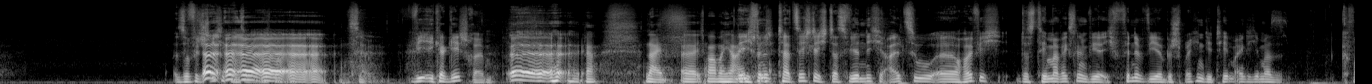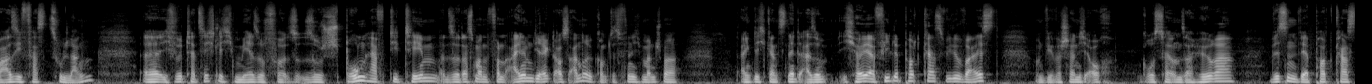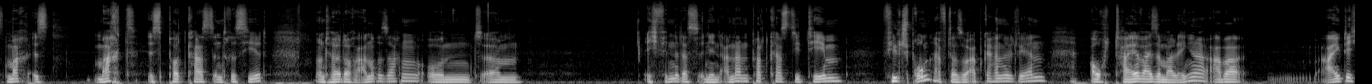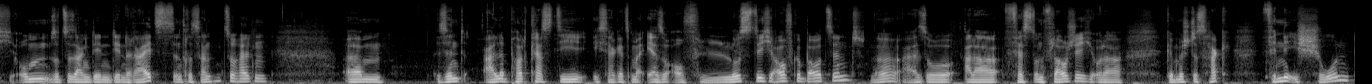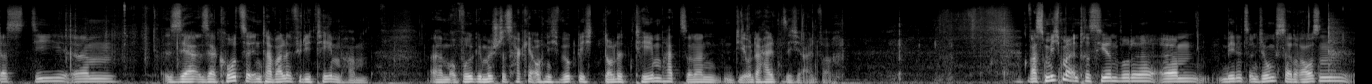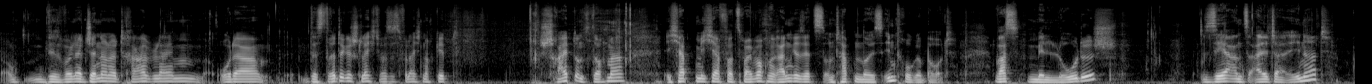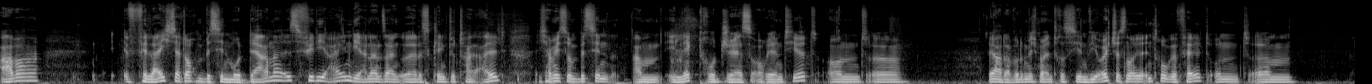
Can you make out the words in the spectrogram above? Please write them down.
so viele Striche kannst du nicht machen. Wie EKG schreiben. Äh, ja. Nein, äh, ich mache mal hier Nee, ich finde tatsächlich, dass wir nicht allzu äh, häufig das Thema wechseln. Wir, ich finde, wir besprechen die Themen eigentlich immer quasi fast zu lang. Äh, ich würde tatsächlich mehr so, so, so sprunghaft die Themen, also dass man von einem direkt aufs andere kommt, das finde ich manchmal eigentlich ganz nett. Also ich höre ja viele Podcasts, wie du weißt, und wie wahrscheinlich auch ein Großteil unserer Hörer wissen, wer Podcast macht, ist, macht, ist Podcast interessiert und hört auch andere Sachen. Und ähm, ich finde, dass in den anderen Podcasts die Themen viel sprunghafter so abgehandelt werden, auch teilweise mal länger, aber eigentlich, um sozusagen den, den Reiz des Interessanten zu halten, ähm, sind alle Podcasts, die, ich sage jetzt mal, eher so auf lustig aufgebaut sind, ne? also aller fest und flauschig oder gemischtes Hack, finde ich schon, dass die ähm, sehr, sehr kurze Intervalle für die Themen haben. Ähm, obwohl gemischtes Hack ja auch nicht wirklich dolle Themen hat, sondern die unterhalten sich einfach. Was mich mal interessieren würde, ähm, Mädels und Jungs da draußen, wir wollen ja genderneutral bleiben oder das dritte Geschlecht, was es vielleicht noch gibt, schreibt uns doch mal. Ich habe mich ja vor zwei Wochen rangesetzt und habe ein neues Intro gebaut, was melodisch sehr ans Alte erinnert, aber vielleicht ja doch ein bisschen moderner ist für die einen. Die anderen sagen, oh, das klingt total alt. Ich habe mich so ein bisschen am Elektro-Jazz orientiert und äh, ja, da würde mich mal interessieren, wie euch das neue Intro gefällt und ähm,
